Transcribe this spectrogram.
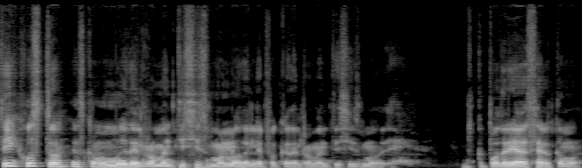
Sí, justo, es como muy del romanticismo, ¿no? De la época del romanticismo, de que podría ser como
